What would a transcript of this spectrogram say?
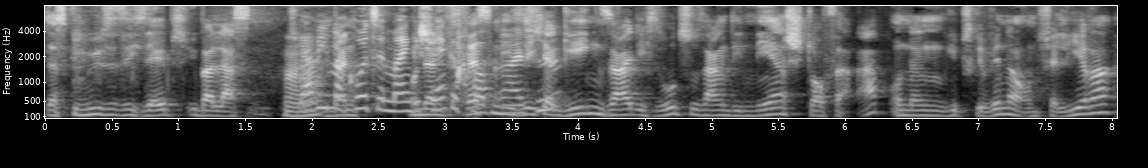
das Gemüse sich selbst überlassen. Darf ich mal kurz in meinen Und dann fressen die sich ja gegenseitig sozusagen die Nährstoffe ab und dann gibt's Gewinner und Verlierer.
